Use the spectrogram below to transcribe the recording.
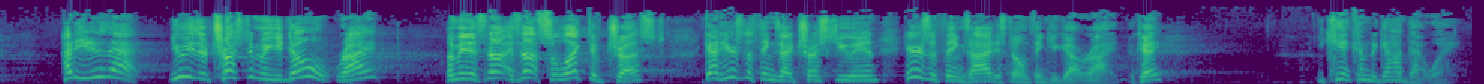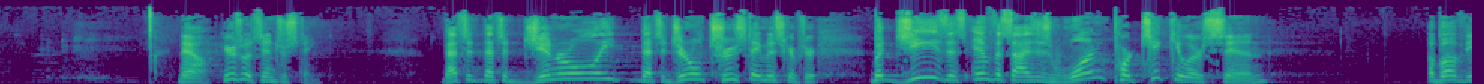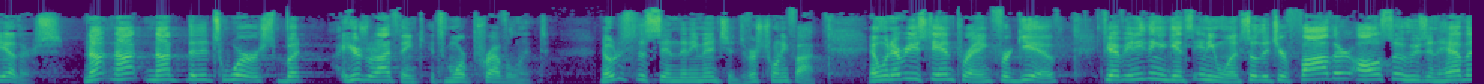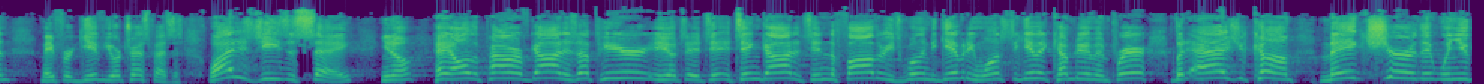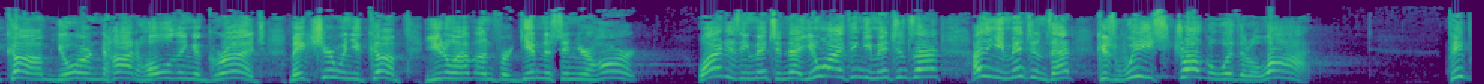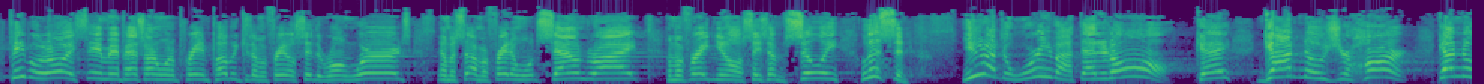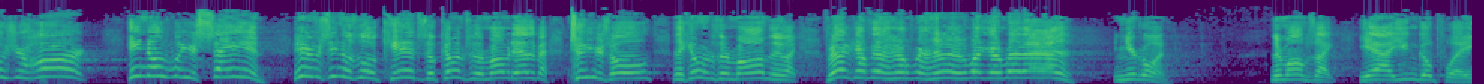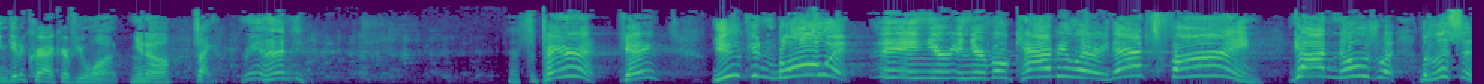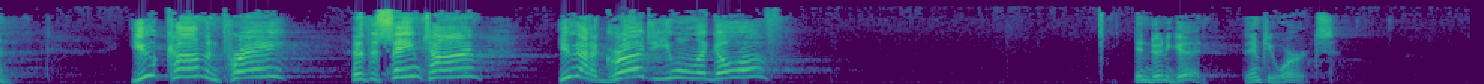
how do you do that? You either trust him or you don't, right? I mean, it's not, it's not selective trust. God, here's the things I trust you in. Here's the things I just don't think you got right, okay? You can't come to God that way. Now, here's what's interesting. That's a, that's a generally that's a general true statement of scripture, but Jesus emphasizes one particular sin above the others. Not not not that it's worse, but here's what I think, it's more prevalent. Notice the sin that he mentions. Verse 25. And whenever you stand praying, forgive if you have anything against anyone, so that your Father also who's in heaven may forgive your trespasses. Why does Jesus say, you know, hey, all the power of God is up here. It's in God. It's in the Father. He's willing to give it. He wants to give it. Come to him in prayer. But as you come, make sure that when you come, you're not holding a grudge. Make sure when you come, you don't have unforgiveness in your heart. Why does he mention that? You know why I think he mentions that? I think he mentions that because we struggle with it a lot. People, are always saying, man, Pastor, I don't want to pray in public because I'm afraid I'll say the wrong words. I'm, I'm afraid I won't sound right. I'm afraid, you know, I'll say something silly. Listen, you don't have to worry about that at all, okay? God knows your heart. God knows your heart. He knows what you're saying. You ever seen those little kids? They'll come up to their mom and dad, they're about two years old, and they come up to their mom and they're like, and you're going, their mom's like, yeah, you can go play and get a cracker if you want, you know. It's like, man, that's the parent, okay? You can blow it in your, in your vocabulary. That's fine. God knows what. But listen, you come and pray, and at the same time, you got a grudge that you won't let go of. Didn't do any good. The empty words.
